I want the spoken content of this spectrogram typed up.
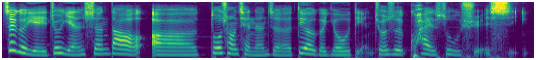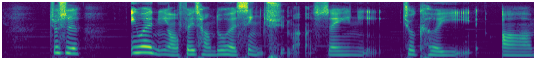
这个也就延伸到呃多重潜能者的第二个优点，就是快速学习。就是因为你有非常多的兴趣嘛，所以你就可以啊，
